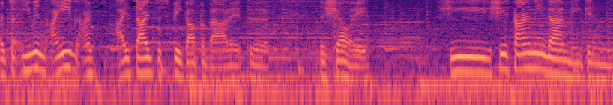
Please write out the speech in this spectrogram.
I even I even I, I decided to speak up about it to to Shelly. She she's proud of me that I'm making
